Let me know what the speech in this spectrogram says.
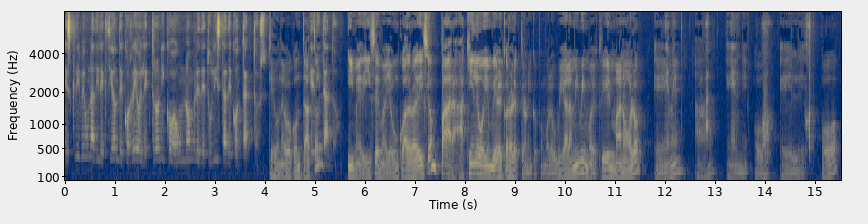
Escribe una dirección de correo electrónico o un nombre de tu lista de contactos. que es un nuevo contacto. Editando. Y me dice, me lleva un cuadro de edición para a quién le voy a enviar el correo electrónico. Pues me lo voy a enviar a mí mismo. Voy a escribir Manolo, M, A, N, O, L, O,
